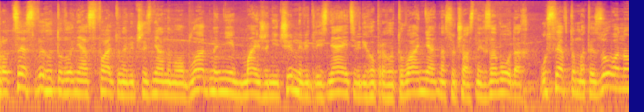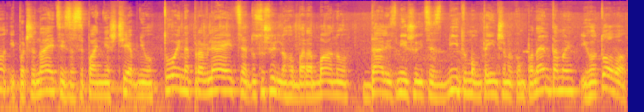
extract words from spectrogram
Процес виготовлення асфальту на вітчизняному обладнанні майже нічим не відрізняється від його приготування на сучасних заводах. Усе автоматизовано і починається із засипання щебню. Той направляється до сушильного барабану, далі змішується з бітумом та іншими компонентами і готово.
